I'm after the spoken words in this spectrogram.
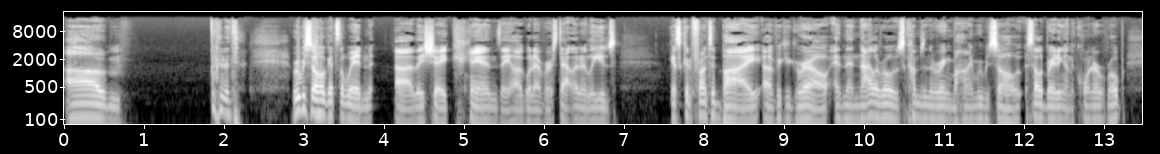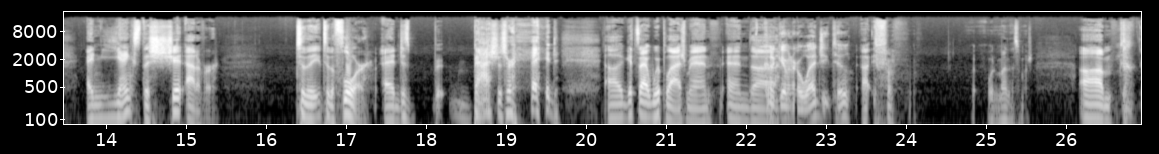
Um, Ruby Soho gets the win. Uh, they shake hands, they hug, whatever. Statlander leaves, gets confronted by uh, Vickie Guerrero, and then Nyla Rose comes in the ring behind Ruby Soho, celebrating on the corner rope, and yanks the shit out of her to the to the floor, and just b- bashes her head. Uh, gets that whiplash, man, and uh, Could have given her a wedgie too. uh, wouldn't mind that so much. Um,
